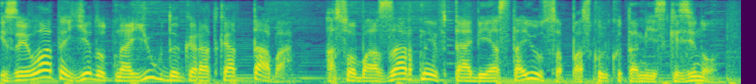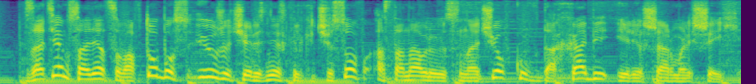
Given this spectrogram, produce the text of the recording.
Из Эйлата едут на юг до городка Таба. Особо азартные в Табе и остаются, поскольку там есть казино. Затем садятся в автобус и уже через несколько часов останавливаются на ночевку в Дахабе или Шарм-эль-Шейхе.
